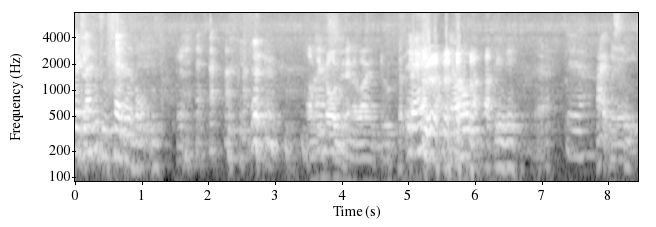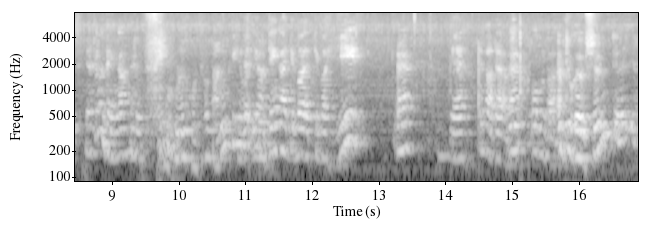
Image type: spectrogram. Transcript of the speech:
Jeg er glad for, at du faldet af vognen. Og det går jo hen ad vejen nu. Ja, jo, det er det. Ja, Nej, hvor sket. ja det var dengang. du. 500 kroner, det var mange Det penge. var, det der. dengang, det var, det var helt... Ja. Ja, det var der også, åbenbart. Jamen, du kan jo synge, det ved jeg.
